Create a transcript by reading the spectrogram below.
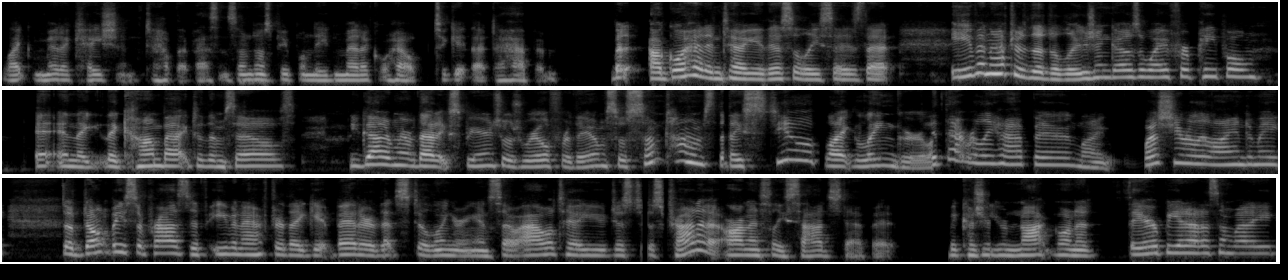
like medication to help that pass. And sometimes people need medical help to get that to happen. But I'll go ahead and tell you this, Elisa, is that even after the delusion goes away for people and, and they, they come back to themselves, you got to remember that experience was real for them. So sometimes they still like linger. Did that really happen? Like, was she really lying to me? So don't be surprised if even after they get better, that's still lingering. And so I will tell you just just try to honestly sidestep it because you're not going to therapy it out of somebody.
